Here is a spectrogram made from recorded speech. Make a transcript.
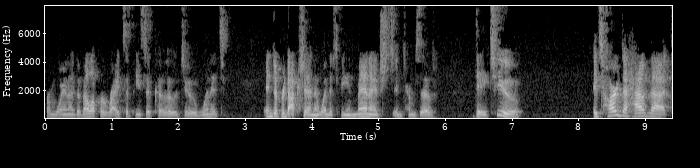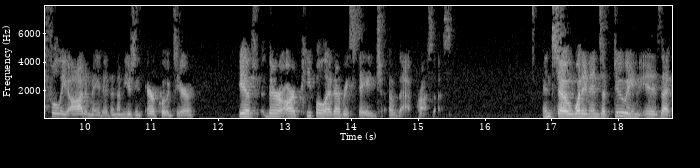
from when a developer writes a piece of code to when it's into production and when it's being managed in terms of day two. It's hard to have that fully automated, and I'm using air quotes here, if there are people at every stage of that process. And so what it ends up doing is that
